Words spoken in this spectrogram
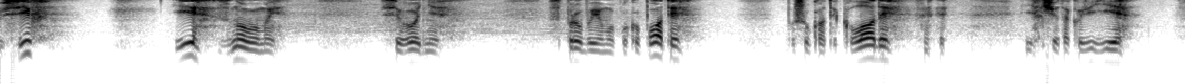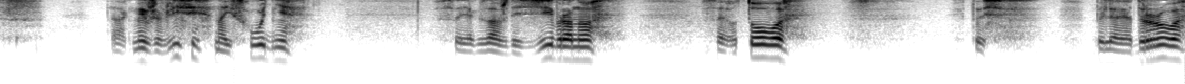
всіх. І знову ми сьогодні спробуємо покопати, пошукати клади, якщо такові є. Так, ми вже в лісі на ісходні. Все як завжди зібрано, все готово. Хтось пиляє дрова,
